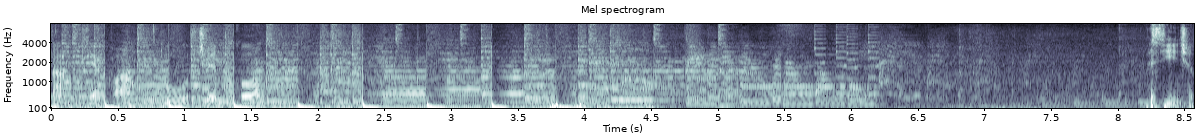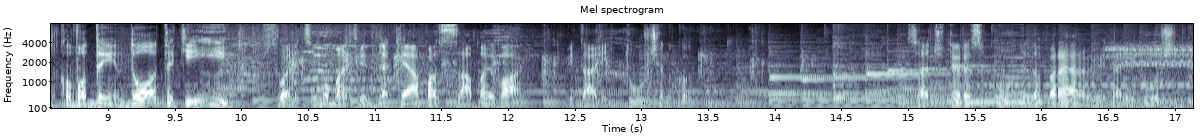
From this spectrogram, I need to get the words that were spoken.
На. Турченко. Зінченко в один дотик і сорі, цей момент він для Кепа забиває. Віталій Турченко. За 4 секунди до перерви Віталій Турченко.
